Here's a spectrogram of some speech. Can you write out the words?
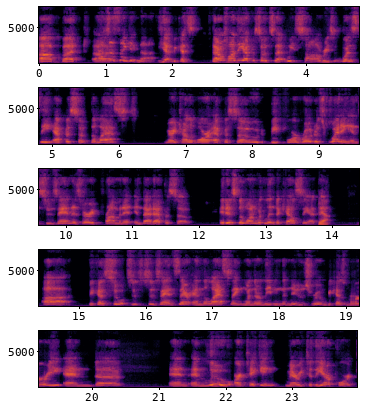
Uh, but uh, I was just thinking that. Yeah, because that was one of the episodes that we saw. Was the episode the last Mary Tyler Moore episode before Rhoda's wedding, and Sue Ann is very prominent in that episode. It is the one with Linda Kelsey, I think. Yeah. Uh, because Su- Su- Sue Ann's there, and the last thing when they're leaving the newsroom, because Murray and uh, and and Lou are taking Mary to the airport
